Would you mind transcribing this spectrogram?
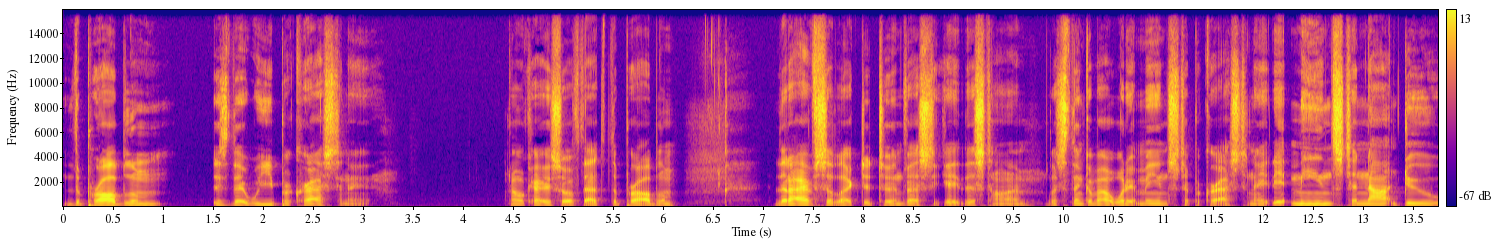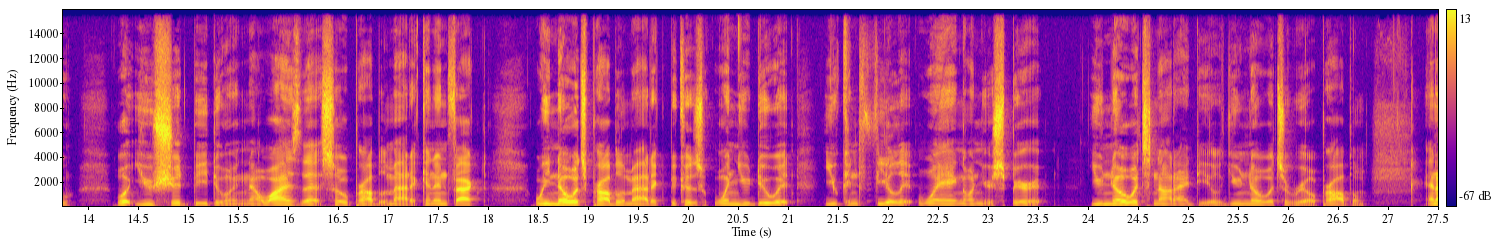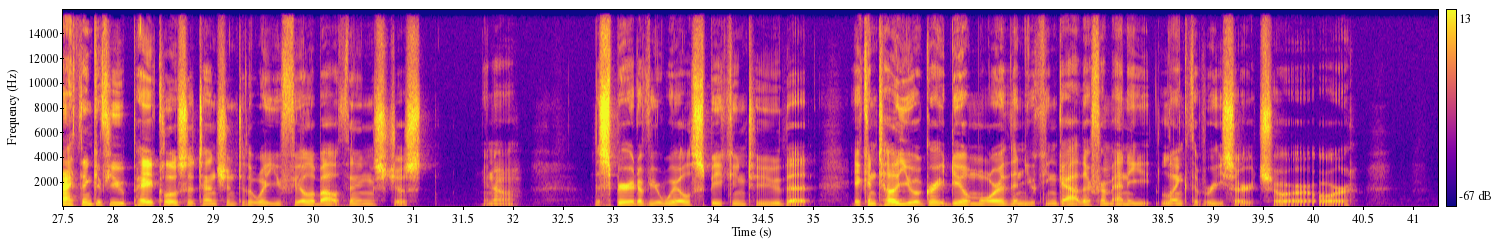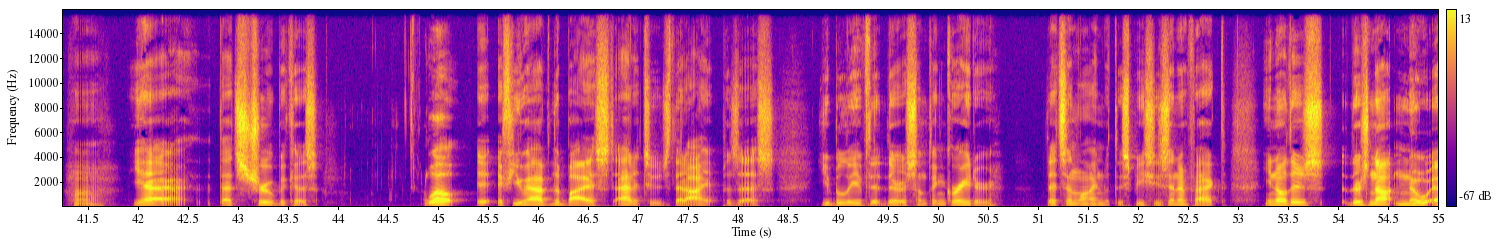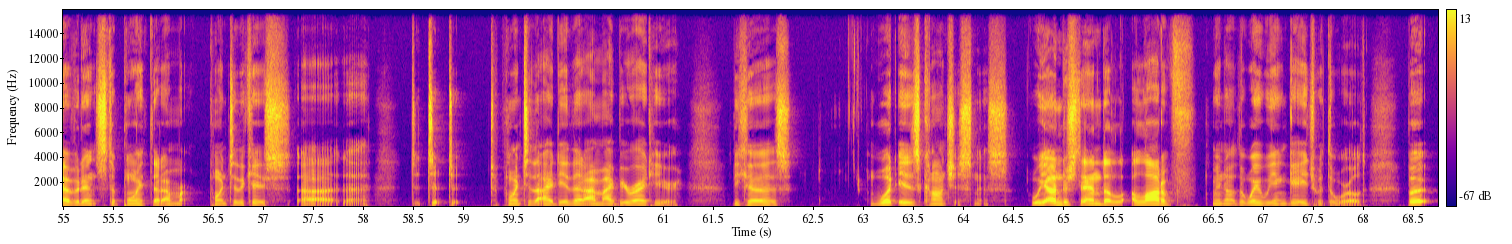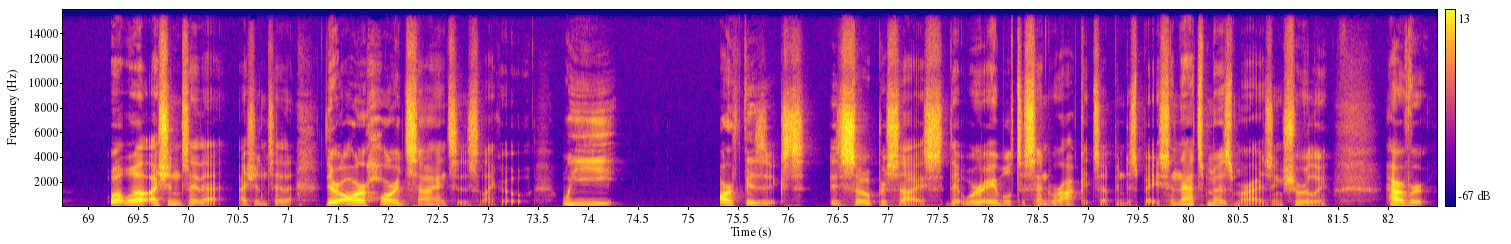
The problem is that we procrastinate. Okay, so if that's the problem that I have selected to investigate this time, let's think about what it means to procrastinate. It means to not do what you should be doing. Now, why is that so problematic? And in fact, we know it's problematic because when you do it, you can feel it weighing on your spirit. You know it's not ideal. You know it's a real problem. And I think if you pay close attention to the way you feel about things, just, you know, the spirit of your will speaking to you, that it can tell you a great deal more than you can gather from any length of research or, or, huh. Yeah, that's true because, well, if you have the biased attitudes that I possess, you believe that there is something greater that's in line with the species. And in fact, you know, there's there's not no evidence to point that I'm point to the case uh, uh, to, to, to point to the idea that I might be right here because what is consciousness? We understand a, a lot of you know the way we engage with the world, but well, well, I shouldn't say that. I shouldn't say that. There are hard sciences like uh, we, our physics is so precise that we're able to send rockets up into space, and that's mesmerizing, surely. However,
